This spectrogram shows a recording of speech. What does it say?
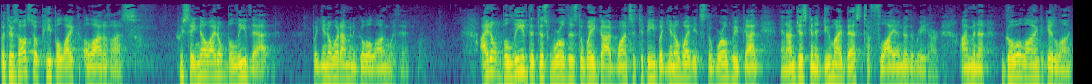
But there's also people like a lot of us who say, no, I don't believe that, but you know what? I'm going to go along with it. I don't believe that this world is the way God wants it to be, but you know what? It's the world we've got and I'm just to do my best to fly under the radar. I'm to go along to get along.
